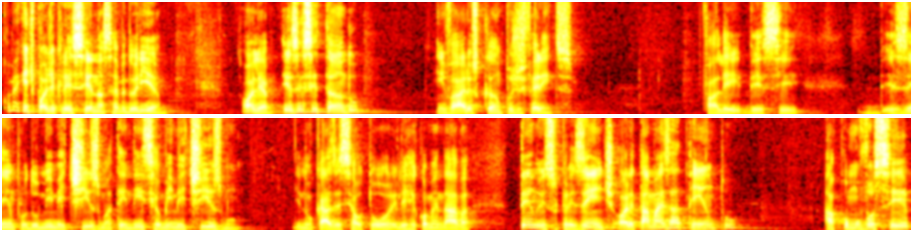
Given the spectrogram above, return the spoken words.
Como é que a gente pode crescer na sabedoria? Olha, exercitando em vários campos diferentes. Falei desse exemplo do mimetismo, a tendência ao mimetismo, e no caso esse autor ele recomendava, tendo isso presente, olha, está mais atento a como você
